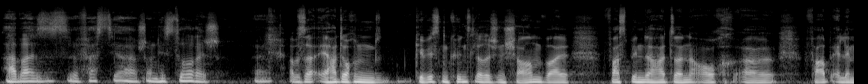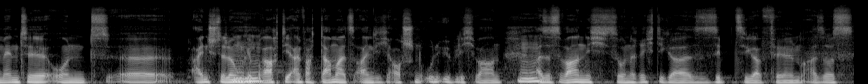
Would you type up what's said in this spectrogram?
Aber es ist fast ja schon historisch. Ja. Aber er hat auch einen gewissen künstlerischen Charme, weil Fassbinder hat dann auch äh, Farbelemente und äh, Einstellungen mhm. gebracht, die einfach damals eigentlich auch schon unüblich waren. Mhm. Also es war nicht so ein richtiger 70er-Film. Also, es,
